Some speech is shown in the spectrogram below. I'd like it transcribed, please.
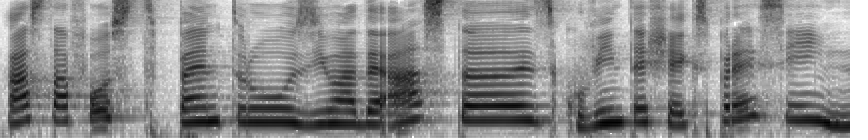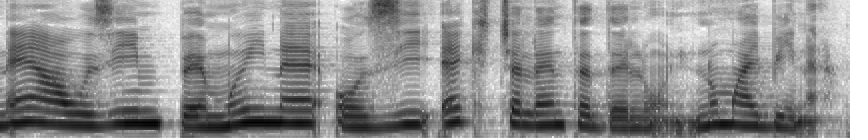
asta a fost pentru ziua de astăzi, cuvinte și expresii, ne auzim pe mâine, o zi excelentă de luni. Numai bine!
